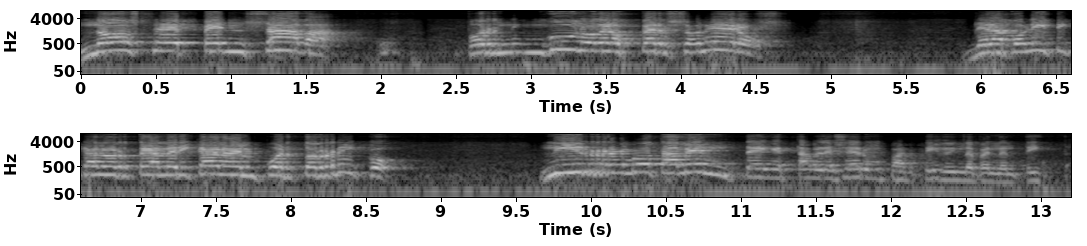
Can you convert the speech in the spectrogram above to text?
no se pensaba por ninguno de los personeros de la política norteamericana en Puerto Rico ni remotamente en establecer un partido independentista.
